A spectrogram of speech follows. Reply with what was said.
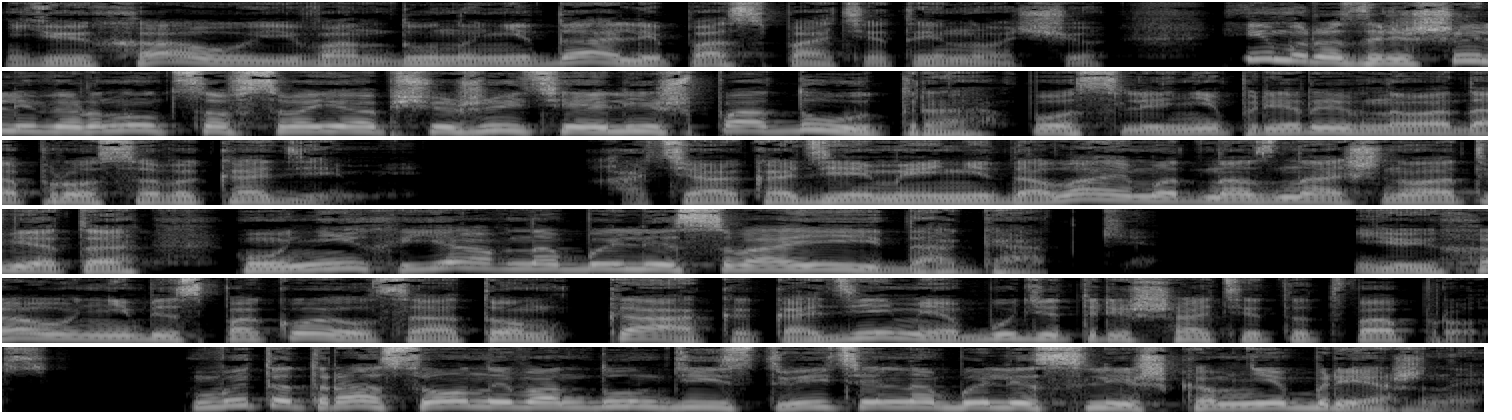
Юйхау и Вандуну не дали поспать этой ночью. Им разрешили вернуться в свое общежитие лишь под утро, после непрерывного допроса в академии. Хотя академия не дала им однозначного ответа, у них явно были свои догадки. Юйхау не беспокоился о том, как академия будет решать этот вопрос. В этот раз он и Вандун действительно были слишком небрежны.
